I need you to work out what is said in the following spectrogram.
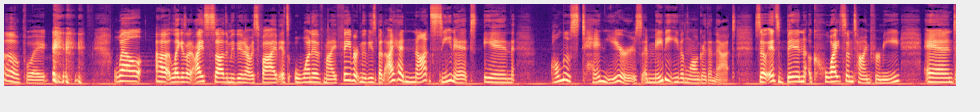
Oh boy. well, uh, like I said, I saw the movie when I was five. It's one of my favorite movies, but I had not seen it in almost 10 years, and maybe even longer than that. So it's been quite some time for me. And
